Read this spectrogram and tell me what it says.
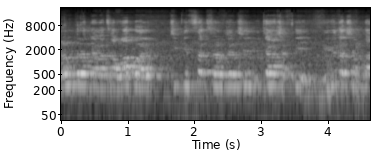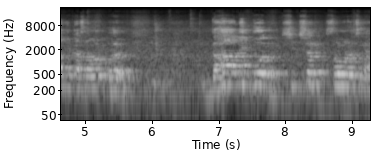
तंत्रज्ञानाचा वापर चिकित्सक सर्जनशील विचारशक्ती विविध क्षमता विकासावर भर. दहा अधिक दोन शिक्षण संरचना.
